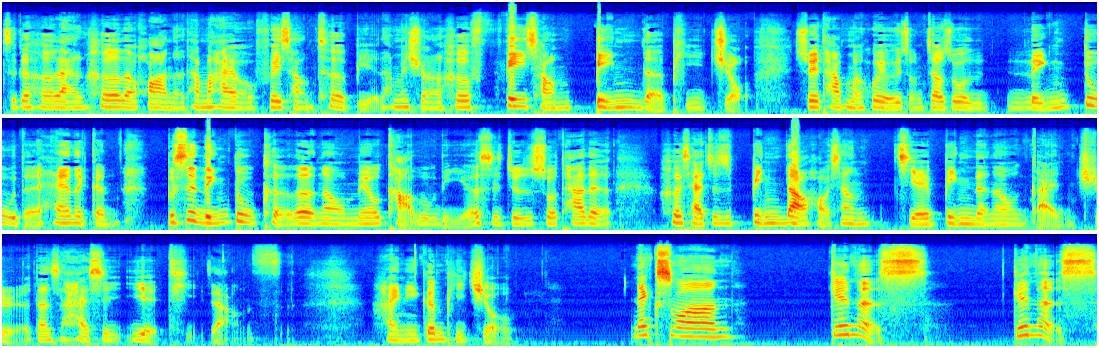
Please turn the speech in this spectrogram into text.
这个荷兰喝的话呢，他们还有非常特别，他们喜欢喝非常冰的啤酒，所以他们会有一种叫做零度的 Henneken 不是零度可乐那种没有卡路里，而是就是说它的喝起来就是冰到好像结冰的那种感觉，但是还是液体这样子。海尼根啤酒，Next one，Guinness，Guinness。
